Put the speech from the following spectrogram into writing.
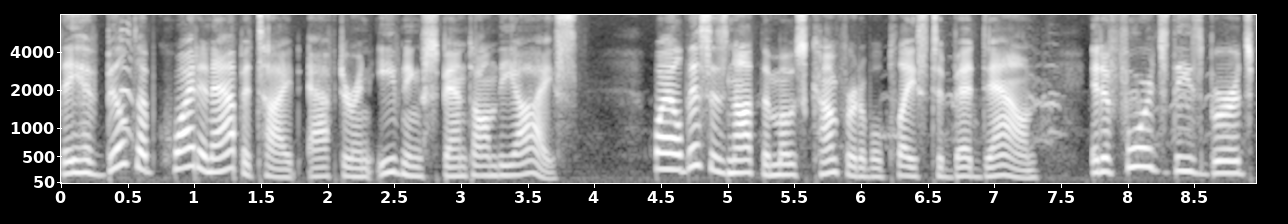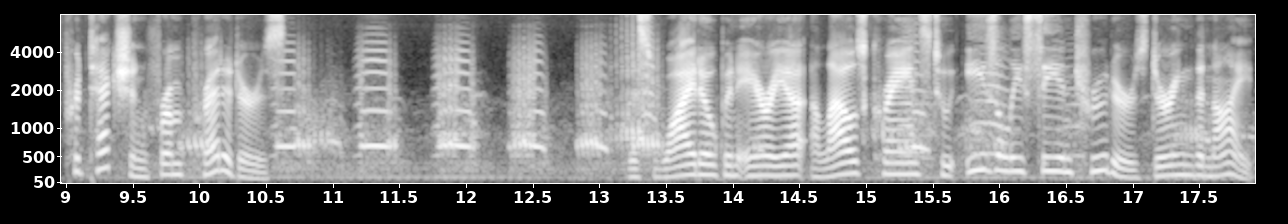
They have built up quite an appetite after an evening spent on the ice. While this is not the most comfortable place to bed down, it affords these birds protection from predators. This wide open area allows cranes to easily see intruders during the night.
